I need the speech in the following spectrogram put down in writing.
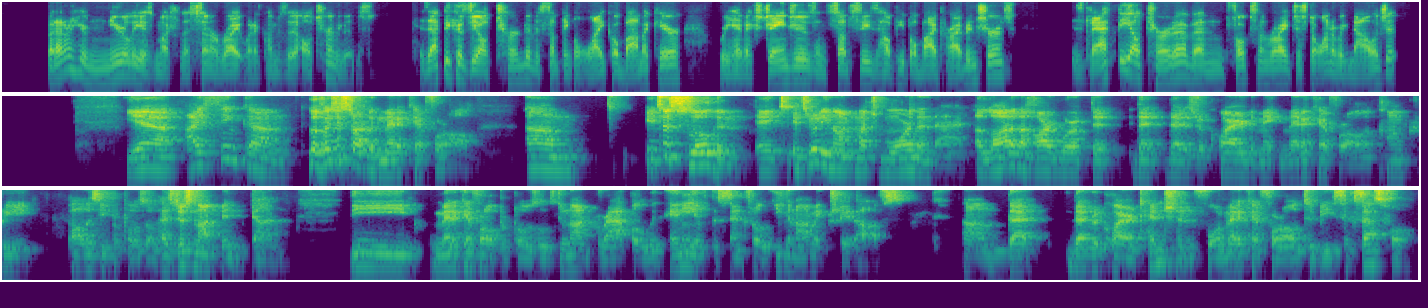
But I don't hear nearly as much from the center right when it comes to alternatives. Is that because the alternative is something like Obamacare, where you have exchanges and subsidies to help people buy private insurance? Is that the alternative? And folks on the right just don't want to acknowledge it? Yeah, I think, um, look, let's just start with Medicare for all. Um, it's a slogan. It's it's really not much more than that. A lot of the hard work that that that is required to make Medicare for all a concrete policy proposal has just not been done. The Medicare for all proposals do not grapple with any of the central economic trade-offs um, that that require attention for Medicare for all to be successful.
